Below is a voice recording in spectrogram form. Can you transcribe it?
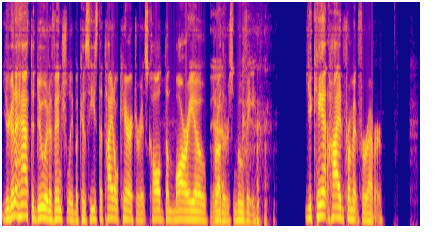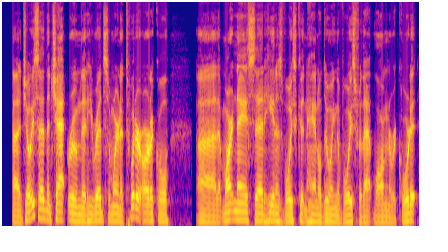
You're gonna have to do it eventually because he's the title character. It's called the Mario yeah. Brothers movie. you can't hide from it forever. Uh, Joey said in the chat room that he read somewhere in a Twitter article uh, that Martinet said he and his voice couldn't handle doing the voice for that long to record it.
